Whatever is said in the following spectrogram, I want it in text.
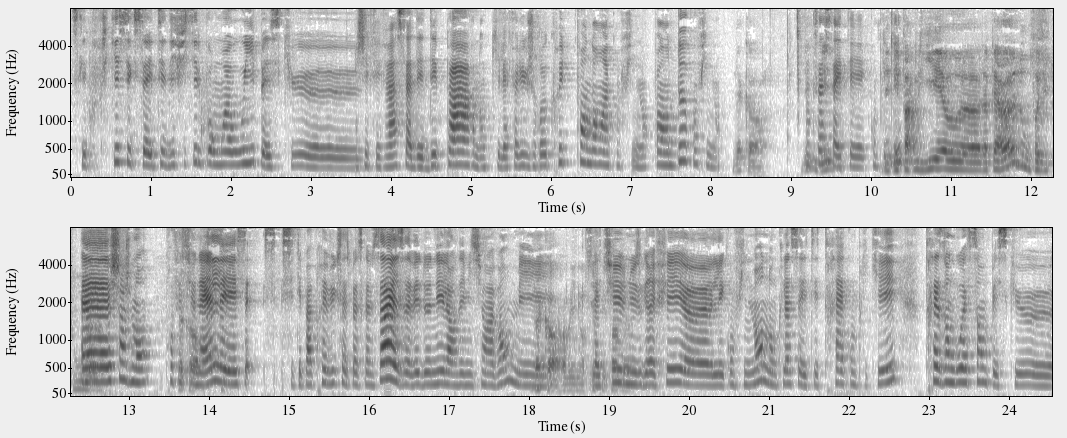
ce qui est compliqué, c'est que ça a été difficile pour moi, oui, parce que j'ai fait face à des départs, donc il a fallu que je recrute pendant un confinement, pendant deux confinements. D'accord. Donc Des- ça, des- ça a été Des compliqué. départs liés au- à la période ou pas du tout Euh, changement professionnel, et c'était pas prévu que ça se passe comme ça. Elles avaient donné leur démission avant, mais ah Là-dessus est venu se greffer euh, les confinements. Donc là, ça a été très compliqué, très angoissant parce que euh,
